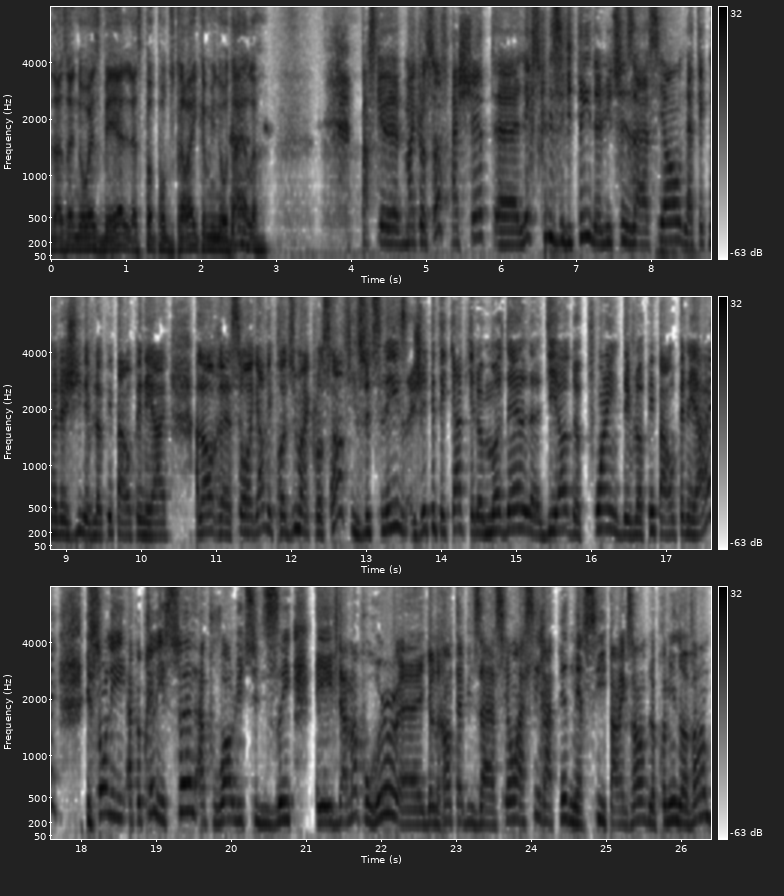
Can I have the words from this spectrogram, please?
dans un OSBL? C'est pas pour du travail communautaire, là? Parce que Microsoft achète euh, l'exclusivité de l'utilisation de la technologie développée par OpenAI. Alors, euh, si on regarde les produits Microsoft, ils utilisent GPT-4, qui est le modèle d'IA de pointe développé par OpenAI. Ils sont les, à peu près les seuls à pouvoir l'utiliser. Et évidemment, pour eux, euh, il y a une rentabilisation assez rapide. Merci. Par exemple, le 1er novembre,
